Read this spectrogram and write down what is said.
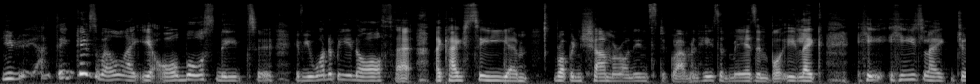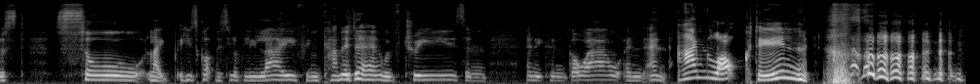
you, I think as well, like you almost need to, if you want to be an author. Like I see um, Robin Sharma on Instagram, and he's amazing. But he like he he's like just so like he's got this lovely life in Canada with trees and and he can go out and and I'm locked in.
